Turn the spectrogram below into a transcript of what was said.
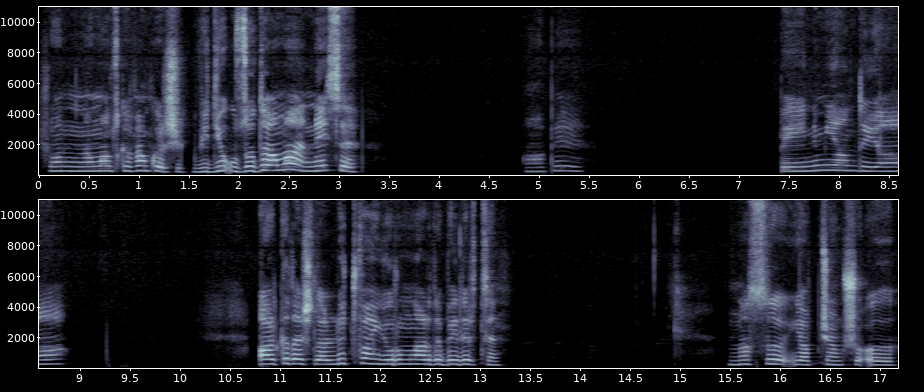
Şu an inanılmaz kafam karışık. Video uzadı ama neyse. Abi. Beynim yandı ya. Arkadaşlar lütfen yorumlarda belirtin. Nasıl yapacağım şu ağı?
